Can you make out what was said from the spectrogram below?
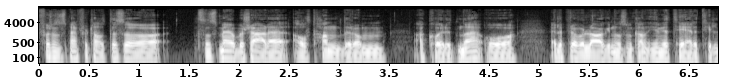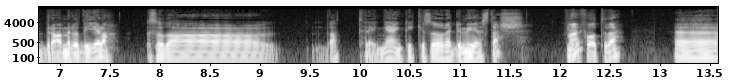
For sånn som jeg fortalte, så sånn som jeg jobber, så er det alt handler om akkordene og Eller prøve å lage noe som kan invitere til bra melodier, da. Så da Da trenger jeg egentlig ikke så veldig mye stæsj for Nei. å få til det. Uh,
